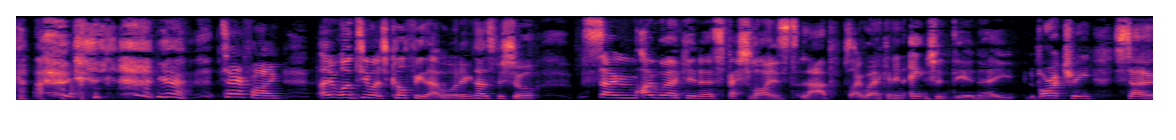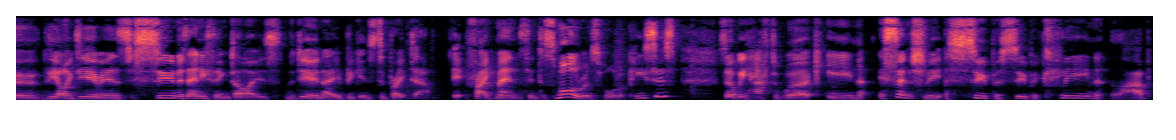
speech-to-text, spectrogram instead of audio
yeah, terrifying. I didn't want too much coffee that morning, that's for sure. So I work in a specialized lab. So I work in an ancient DNA laboratory. So the idea is as soon as anything dies, the DNA begins to break down. It fragments into smaller and smaller pieces. So we have to work in essentially a super, super clean lab.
